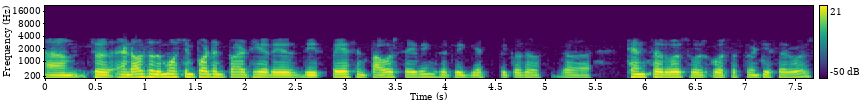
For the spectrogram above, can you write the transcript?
Um, so and also the most important part here is the space and power savings that we get because of uh, 10 servers versus 20 servers.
